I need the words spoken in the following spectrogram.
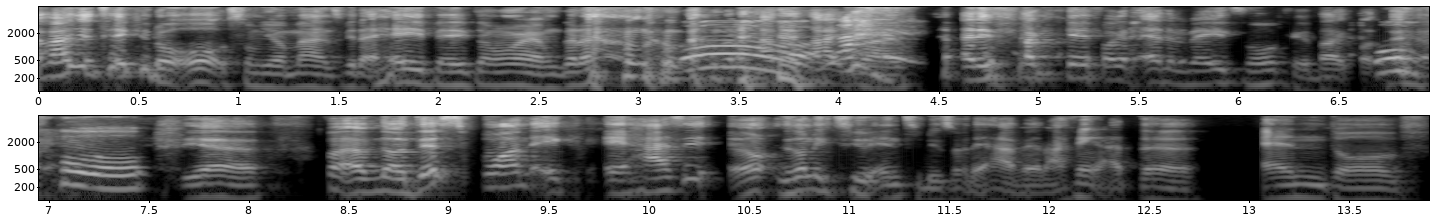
Imagine taking your aux from your man's, be like, "Hey, babe, don't worry, I'm gonna, I'm gonna Oh, have a night like- drive." And it's fucking fucking anime talking, like, the awful. Yeah, but um, no, this one it, it has it. There's only two interviews where they have it. I think at the end of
